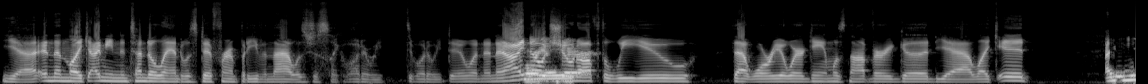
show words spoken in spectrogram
yeah, and then like I mean, Nintendo Land was different, but even that was just like, what are we, what are we doing? And I know it showed off the Wii U. That WarioWare game was not very good. Yeah, like it, I mean,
